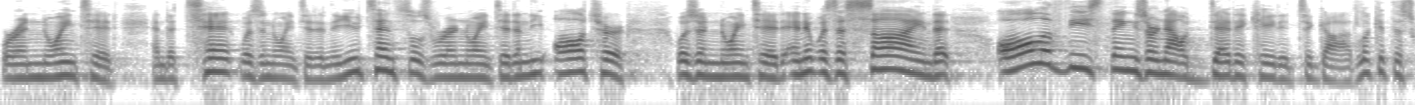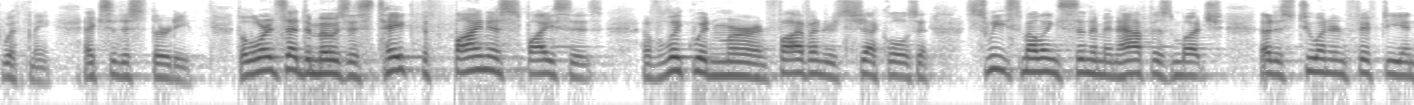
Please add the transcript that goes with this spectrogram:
were anointed, and the tent was anointed, and the utensils were anointed, and the altar was anointed. And it was a sign that all of these things are now dedicated to God. Look at this with me Exodus 30. The Lord said to Moses, Take the finest spices of liquid myrrh and 500 shekels, and sweet smelling cinnamon, half as much, that is 250, and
